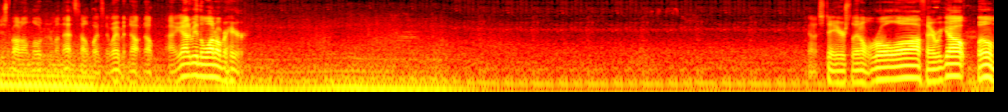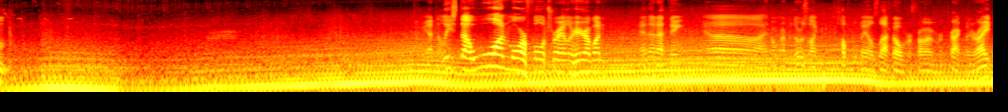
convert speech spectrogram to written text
Just about unloaded them on that sell point. Wait a minute, no, no, I got to be in the one over here. Gotta stay here so they don't roll off. There we go. Boom. We got at least uh, one more full trailer here, everyone. And then I think, uh, I don't remember, there was like a couple bales left over, if I remember correctly, right?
